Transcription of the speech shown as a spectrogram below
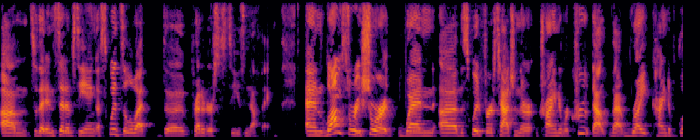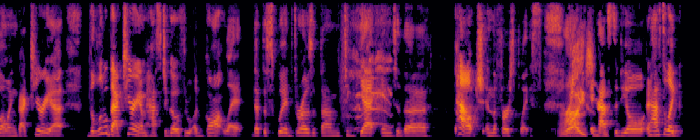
Um, so that instead of seeing a squid silhouette, the predator sees nothing. And long story short, when uh, the squid first hatch and they're trying to recruit that that right kind of glowing bacteria, the little bacterium has to go through a gauntlet that the squid throws at them to get into the pouch in the first place. Um, Right. it has to deal. It has to like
